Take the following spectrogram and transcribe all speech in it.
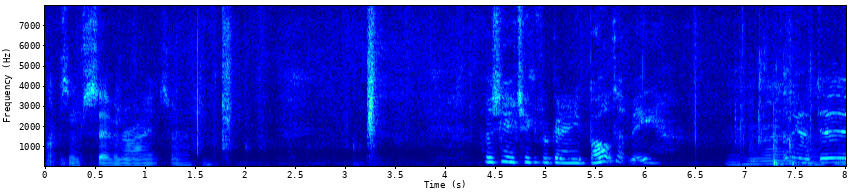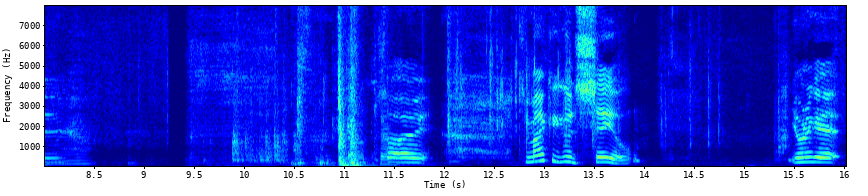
Like some seven or eights, I reckon. I just need to check if we've got any bolts at me. What are we gonna do? So, to make a good seal, you want to get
